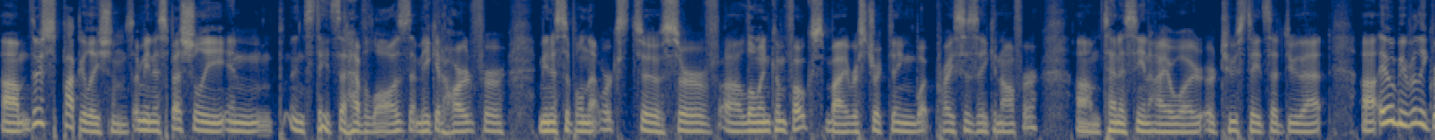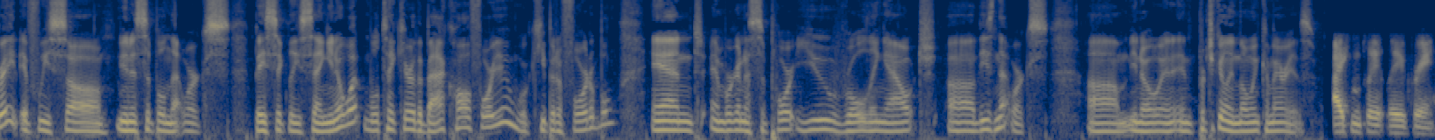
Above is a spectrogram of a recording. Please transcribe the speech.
um, there's populations, I mean, especially in in states that have laws that make it hard for municipal networks to serve uh, low income folks by restricting what prices they can offer. Um, Tennessee and Iowa are, are, two states that do that. Uh, it would be really great if we saw municipal networks basically saying, you know what, we'll take care of the backhaul for you, we'll keep it affordable, and and we're going to support you rolling out uh, these networks um, you know, in, in particularly in low income areas. I completely agree.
